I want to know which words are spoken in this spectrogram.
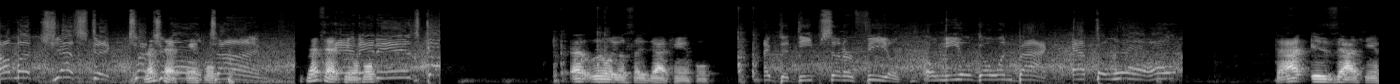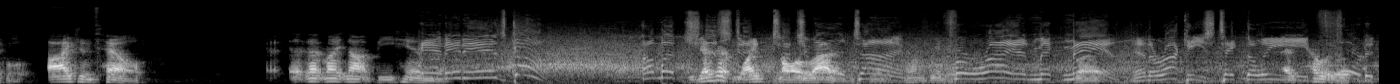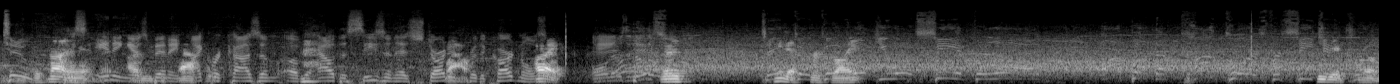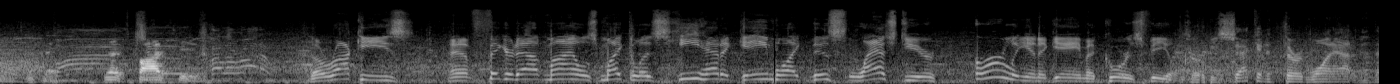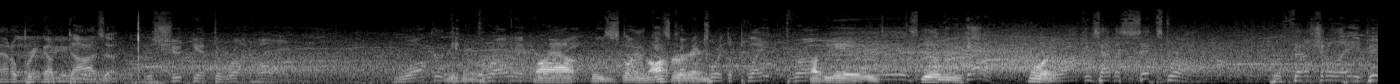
A majestic touch of that all time. That's that And Campbell. it is gone. That really looks like Zach Campbell. Drive to deep center field. O'Neill going back the wall. That is Zach Campbell. I can tell. Uh, That might not be him. And it is gone. A majestic like touch of all Colorado, time don't get it. for Ryan McMahon. And the Rockies take the lead totally four to two. This him. inning I'm has been a baffled. microcosm of how the season has started Wow. for the Cardinals. All right. And there's There's, I think that's Kris Bryant. He gets thrown. Okay. That's 5-2. The Rockies have figured out Miles Mikolas. He had a game like this last year early in a game at Coors Field. So it'll be second and third one out, and that'll bring up Daza. This should get the run home. Walker can throw in Fly out right. to Stock Gordon is Walker coming and toward the plate. Throw probably a stealing gonna get it. short. The Rockies have a sixth draw. Professional AB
